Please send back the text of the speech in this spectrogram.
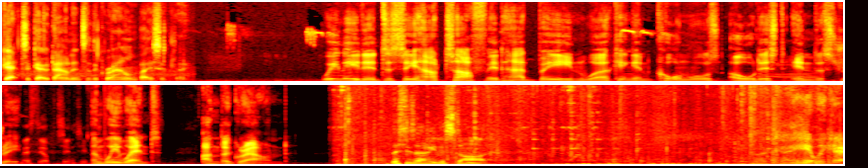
get to go down into the ground, basically. We needed to see how tough it had been working in Cornwall's oldest industry, and we went underground. This is only the start. Okay, here we go.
